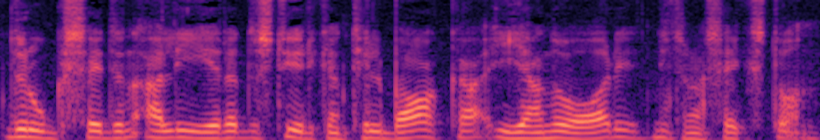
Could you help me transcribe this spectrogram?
drog sig den allierade styrkan tillbaka i januari 1916.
